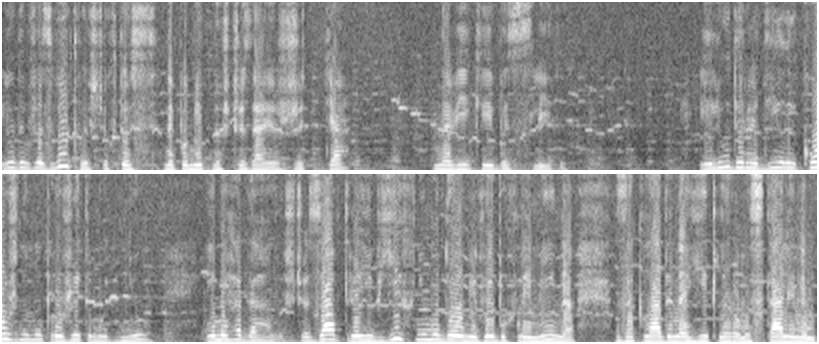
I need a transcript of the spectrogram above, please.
Люди вже звикли, що хтось непомітно щезає з життя навіки і без сліду. І люди раділи кожному прожитому дню і не гадали, що завтра і в їхньому домі вибухне міна, закладена Гітлером і Сталіним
